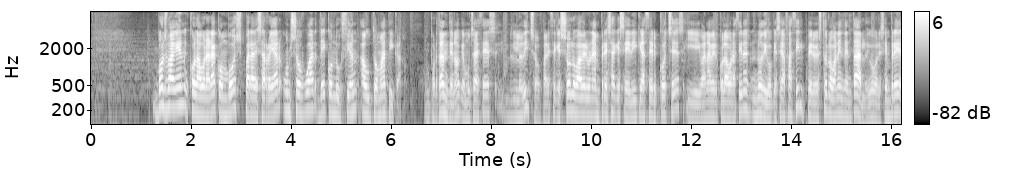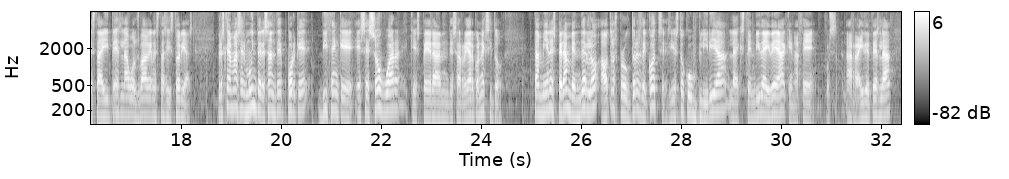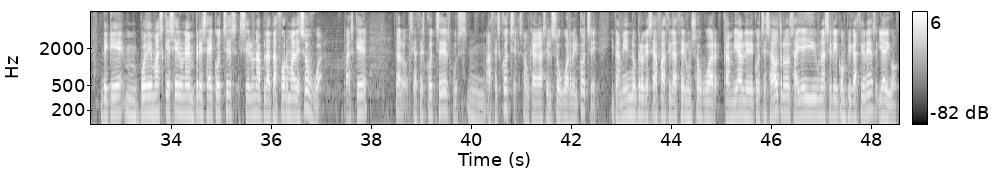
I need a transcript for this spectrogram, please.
Volkswagen colaborará con Bosch para desarrollar un software de conducción automática. Importante, ¿no? Que muchas veces, lo he dicho, parece que solo va a haber una empresa que se dedique a hacer coches y van a haber colaboraciones. No digo que sea fácil, pero esto lo van a intentar. Lo digo porque siempre está ahí Tesla, Volkswagen, estas historias. Pero es que además es muy interesante porque dicen que ese software que esperan desarrollar con éxito también esperan venderlo a otros productores de coches y esto cumpliría la extendida idea que nace pues a raíz de Tesla de que mm, puede más que ser una empresa de coches ser una plataforma de software. Lo que pasa es que claro, si haces coches, pues mm, haces coches, aunque hagas el software del coche. Y también no creo que sea fácil hacer un software cambiable de coches a otros. Ahí hay una serie de complicaciones, ya digo,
